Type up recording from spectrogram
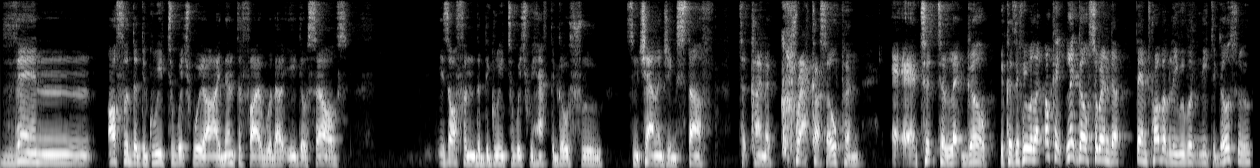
then often the degree to which we are identified with our ego selves is often the degree to which we have to go through some challenging stuff to kind of crack us open uh, to, to let go. Because if we were like, okay, let go, surrender, then probably we wouldn't need to go through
